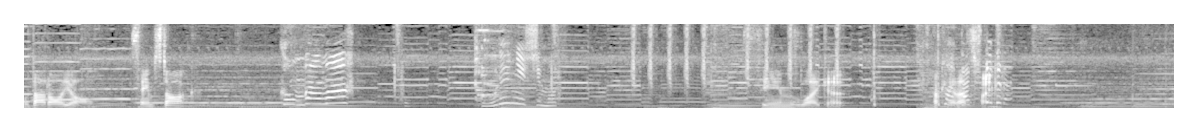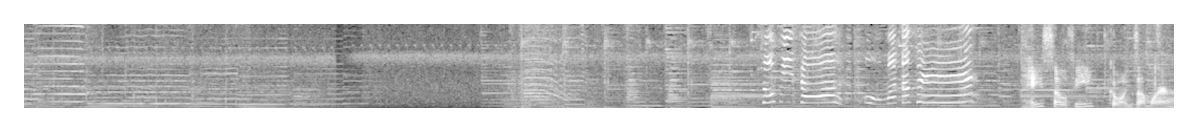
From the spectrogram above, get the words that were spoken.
What about all y'all? Same stock? Seems like it. Okay, that's fine. Sophie. Going somewhere?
